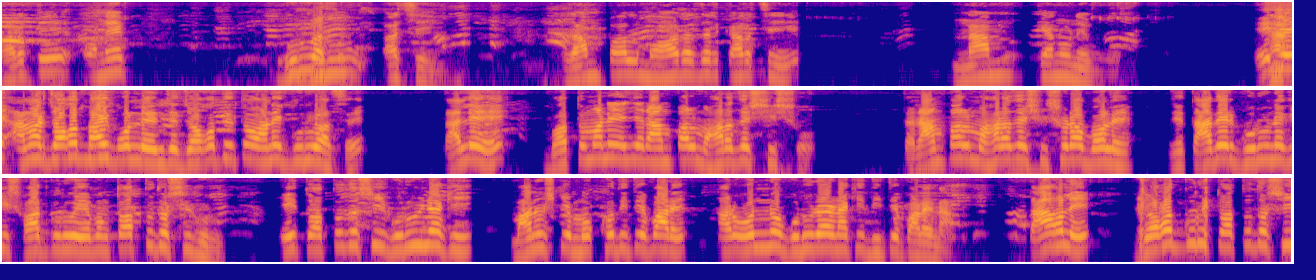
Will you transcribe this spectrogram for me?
ভারতে অনেক গুরু গুরু আছে। রামপাল মহারাজের কাছে নাম কেন নেব? এই যে আমার জগৎ ভাই বললেন যে জগতে তো অনেক গুরু আছে, তাহলে বর্তমানে এই যে রামপাল মহারাজের শিষ্য, তা রামপাল মহারাজের শিষ্যরা বলে যে তাদের গুরু নাকি সৎগুরু এবং তত্ত্বদর্শী গুরু। এই তত্ত্বদর্শী গুরুই নাকি মানুষকে মোক্ষ দিতে পারে আর অন্য গুরুরা নাকি দিতে পারে না। তাহলে জগৎগুরু তত্ত্বদর্শী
